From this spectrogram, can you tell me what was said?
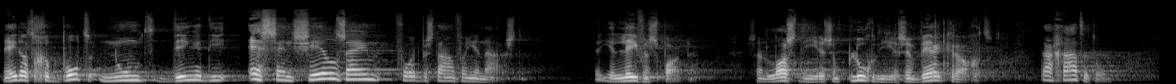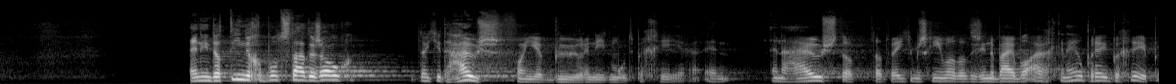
Nee, dat gebod noemt dingen die essentieel zijn voor het bestaan van je naaste. Je levenspartner, zijn lastdieren, zijn ploegdieren, zijn werkkracht. Daar gaat het om. En in dat tiende gebod staat dus ook dat je het huis van je buren niet moet begeren. En, en huis, dat, dat weet je misschien wel, dat is in de Bijbel eigenlijk een heel breed begrip.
